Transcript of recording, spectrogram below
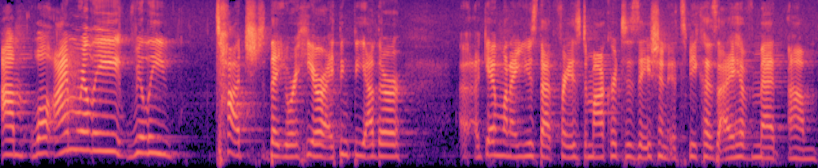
Um, well, I'm really, really touched that you're here. I think the other, again, when I use that phrase democratization, it's because I have met um,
